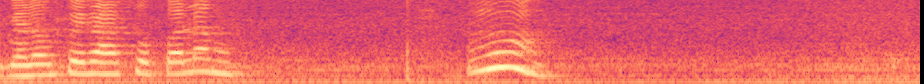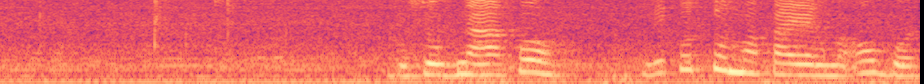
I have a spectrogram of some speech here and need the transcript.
Dalawang piraso pa lang. Mm. Busog na ako. Hindi ko ito makayang maubos.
